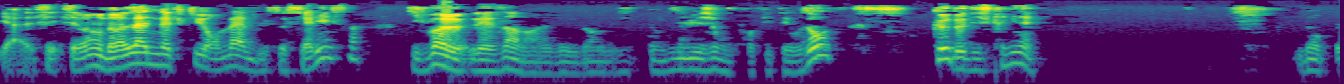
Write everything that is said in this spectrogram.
C'est vraiment dans la nature même du socialisme qui vole les uns dans, l'illusion de profiter aux autres que de discriminer. Donc,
